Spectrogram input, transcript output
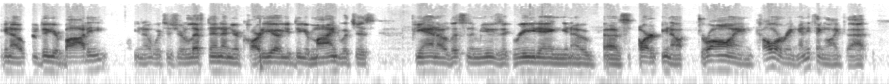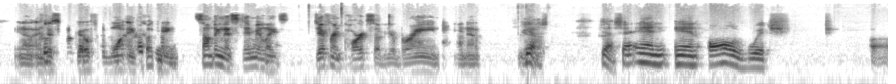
You know, you do your body, you know, which is your lifting and your cardio. You do your mind, which is piano, listen to music, reading, you know, uh, art, you know, drawing, coloring, anything like that, you know, and just go for one and cooking something that stimulates different parts of your brain, you know. Yes, yes, and and all of which uh,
